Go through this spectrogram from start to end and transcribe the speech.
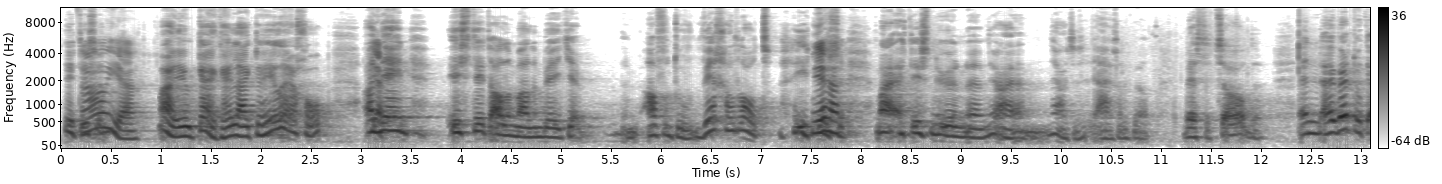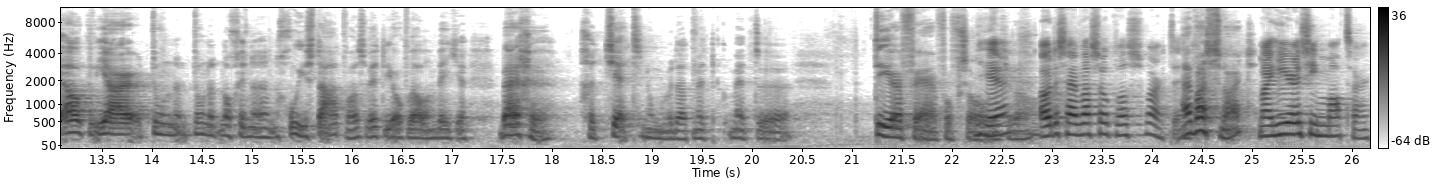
Dit is oh hem. ja. Maar kijk, hij lijkt er heel erg op. Alleen ja. is dit allemaal een beetje af en toe weggerot. Ja. Maar het is nu een, ja, ja, het is eigenlijk wel best hetzelfde. En hij werd ook elk jaar, toen, toen het nog in een goede staat was, werd hij ook wel een beetje bijgechat, noemen we dat, met, met uh, teerverf of zo. Oh, dus hij was ook wel zwart. Hè? Hij was zwart. Maar hier is hij matter.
